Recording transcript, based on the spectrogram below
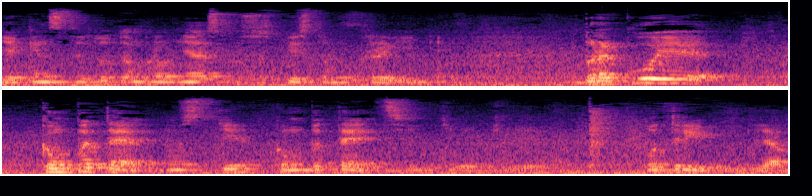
як інститутом громадянського суспільства в Україні, бракує компетентності, компетенції, які потрібні для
